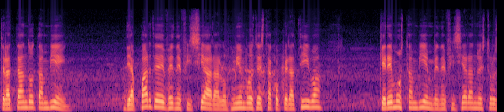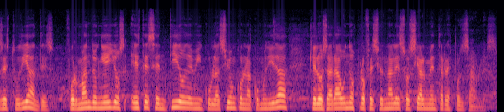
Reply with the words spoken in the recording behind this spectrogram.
tratando también de, aparte de beneficiar a los miembros de esta cooperativa, queremos también beneficiar a nuestros estudiantes, formando en ellos este sentido de vinculación con la comunidad que los hará unos profesionales socialmente responsables.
